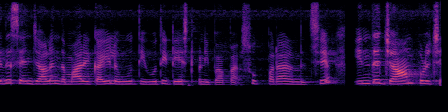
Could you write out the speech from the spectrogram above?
எது செஞ்சாலும் இந்த மாதிரி கையில் ஊற்றி ஊற்றி டேஸ்ட் பண்ணி பார்ப்பேன். சூப்பராக இருந்துச்சு. இந்த ஜாம் புளிச்ச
